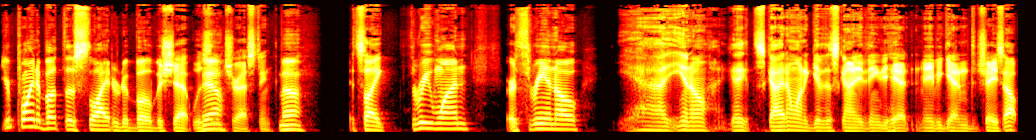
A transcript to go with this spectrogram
your point about the slider to Bo Bichette was yeah. interesting. No. It's like 3 1 or 3 and 0. Yeah, you know, this guy, I don't want to give this guy anything to hit. Maybe get him to chase. Oh,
